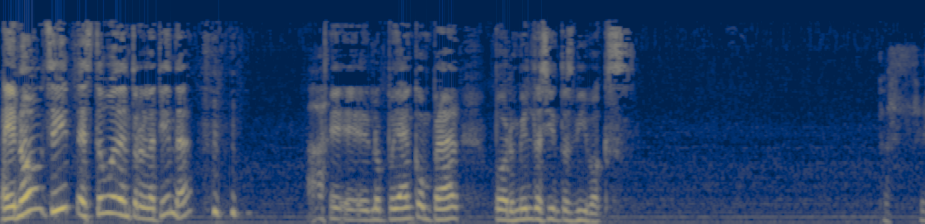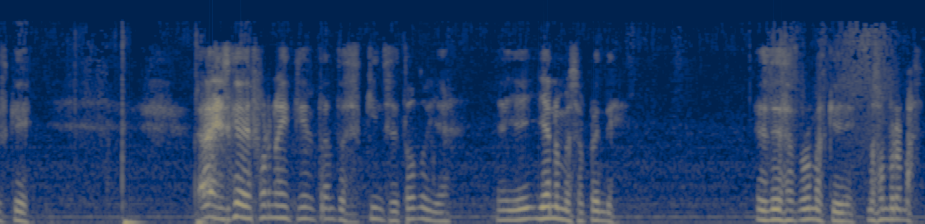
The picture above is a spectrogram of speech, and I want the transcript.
no, sí, estuvo dentro de la tienda. Eh, eh, lo podían comprar por 1200 V-Bucks. Pues es que. es que Fortnite tiene tantas skins de todo ya. Ya, no me sorprende. Es de esas bromas que no son bromas.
